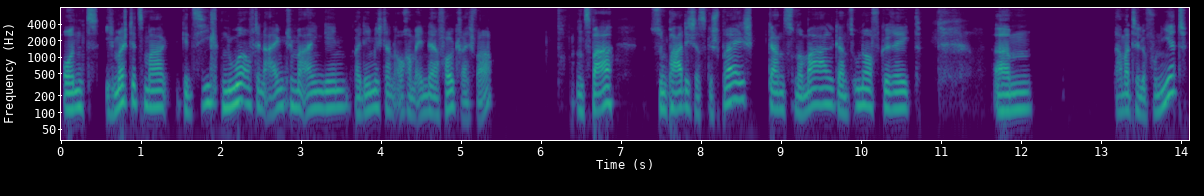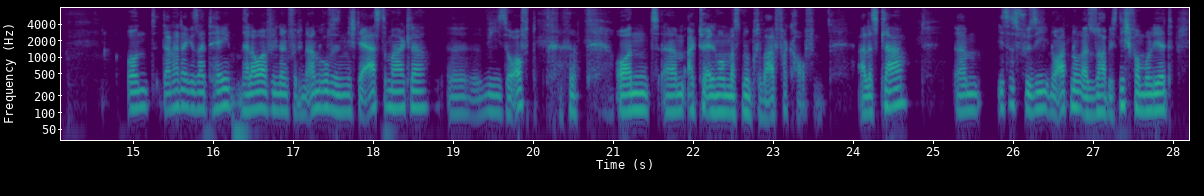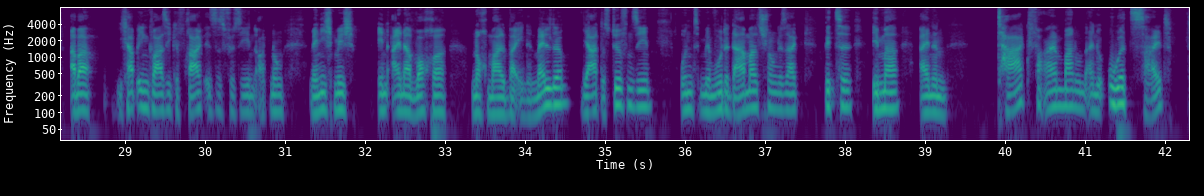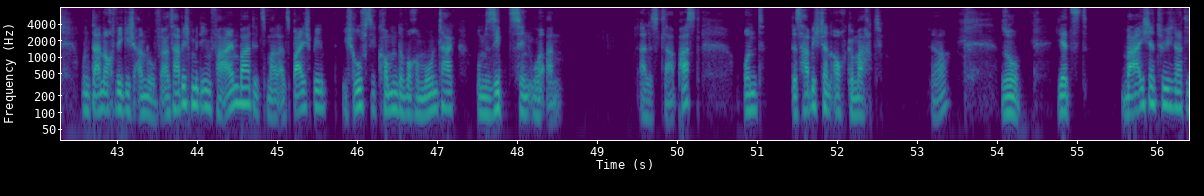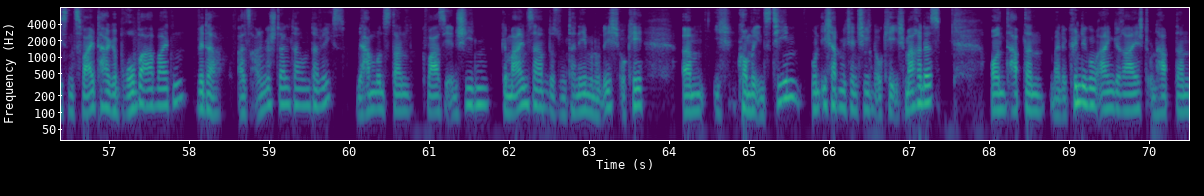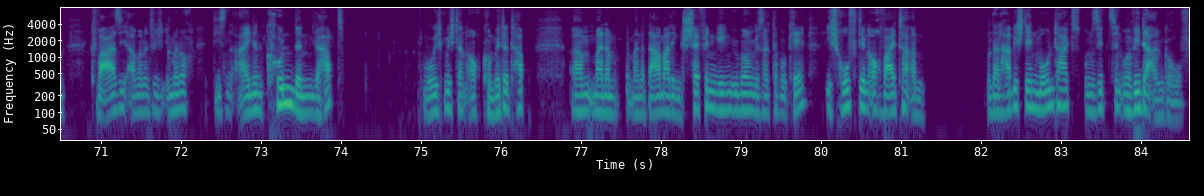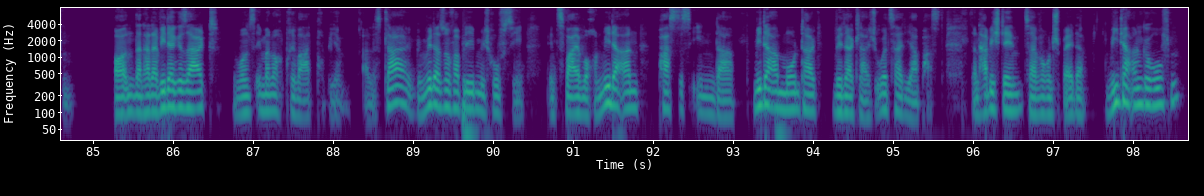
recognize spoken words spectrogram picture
Und ich möchte jetzt mal gezielt nur auf den Eigentümer eingehen, bei dem ich dann auch am Ende erfolgreich war. Und zwar sympathisches Gespräch, ganz normal, ganz unaufgeregt. Ähm, haben wir telefoniert und dann hat er gesagt, hey, Herr Lauer, vielen Dank für den Anruf. Sie sind nicht der erste Makler, äh, wie so oft. Und ähm, aktuell wollen wir es nur privat verkaufen. Alles klar. Ähm, ist es für Sie in Ordnung? Also so habe ich es nicht formuliert, aber ich habe ihn quasi gefragt, ist es für Sie in Ordnung, wenn ich mich in einer Woche nochmal bei Ihnen melde? Ja, das dürfen Sie. Und mir wurde damals schon gesagt, bitte immer einen Tag vereinbaren und eine Uhrzeit und dann auch wirklich anrufen. Also habe ich mit ihm vereinbart, jetzt mal als Beispiel, ich rufe Sie kommende Woche Montag um 17 Uhr an. Alles klar, passt. Und das habe ich dann auch gemacht. Ja. So, jetzt war ich natürlich nach diesen zwei Tage Probearbeiten wieder als Angestellter unterwegs. Wir haben uns dann quasi entschieden, gemeinsam, das Unternehmen und ich, okay, ähm, ich komme ins Team und ich habe mich entschieden, okay, ich mache das und habe dann meine Kündigung eingereicht und habe dann quasi aber natürlich immer noch diesen einen Kunden gehabt, wo ich mich dann auch committed habe, ähm, meiner, meiner damaligen Chefin gegenüber und gesagt habe, okay, ich rufe den auch weiter an. Und dann habe ich den montags um 17 Uhr wieder angerufen. Und dann hat er wieder gesagt, wir wollen es immer noch privat probieren. Alles klar, ich bin wieder so verblieben, ich rufe Sie in zwei Wochen wieder an. Passt es Ihnen da? Wieder am Montag, wieder gleiche Uhrzeit? Ja, passt. Dann habe ich den zwei Wochen später wieder angerufen,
